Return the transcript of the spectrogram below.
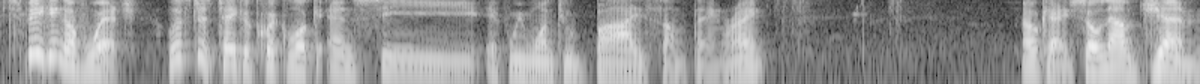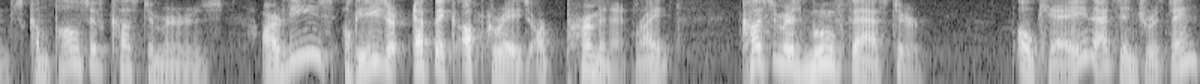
speaking of which, let's just take a quick look and see if we want to buy something, right? Okay, so now gems, compulsive customers. Are these, okay, these are epic upgrades, are permanent, right? Customers move faster. Okay, that's interesting.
